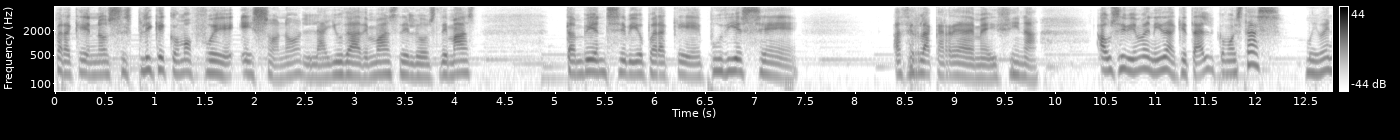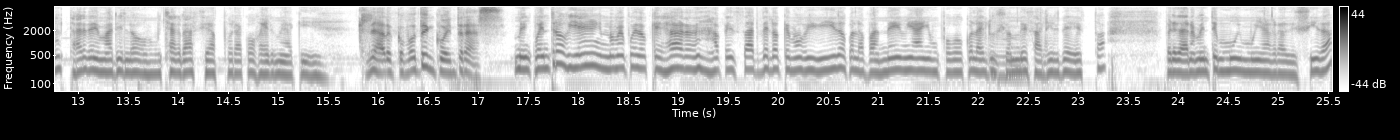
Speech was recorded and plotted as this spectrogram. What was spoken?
para que nos explique cómo fue eso, ¿no? La ayuda, además de los demás, también se vio para que pudiese hacer la carrera de medicina. Ausi, bienvenida, ¿qué tal? ¿Cómo estás? Muy buenas tardes, Marilo. Muchas gracias por acogerme aquí. Claro, ¿cómo te encuentras? Me encuentro bien, no me puedo quejar a pesar de lo que hemos vivido con la pandemia y un poco con la ilusión de salir de esto. Verdaderamente muy, muy agradecida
